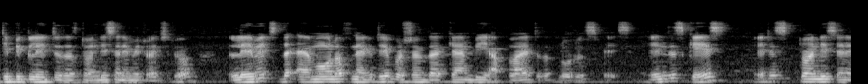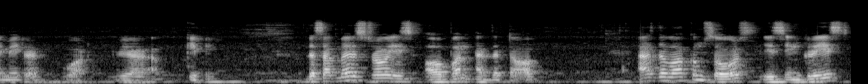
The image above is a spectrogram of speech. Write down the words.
typically to the 20 centimeter H2O limits the amount of negative pressure that can be applied to the pleural space. In this case it is 20 centimeter what we are keeping the submerged straw is open at the top as the vacuum source is increased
